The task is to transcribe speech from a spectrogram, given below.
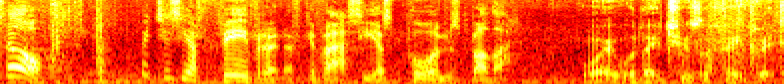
So, which is your favourite of Kvasir's poems, brother? Why would I choose a favorite?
